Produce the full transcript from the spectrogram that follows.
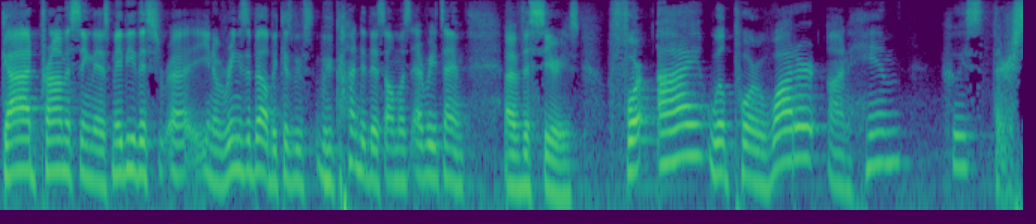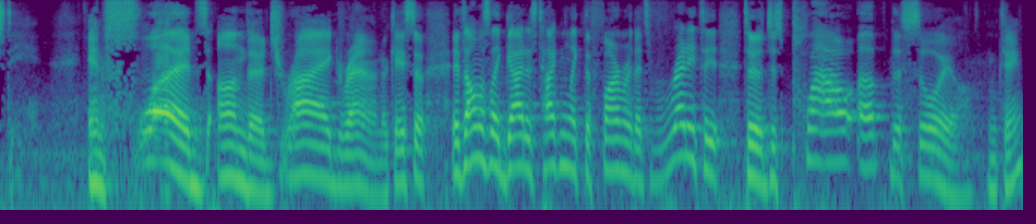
God promising this. Maybe this uh, you know rings a bell because we've we've gone to this almost every time of this series. For I will pour water on him who is thirsty and floods on the dry ground. Okay, so it's almost like God is talking like the farmer that's ready to, to just plow up the soil. Okay?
